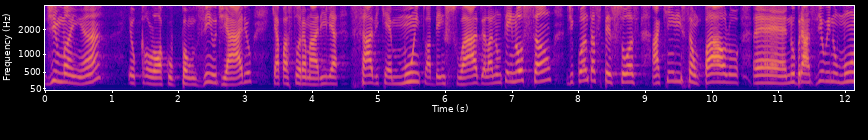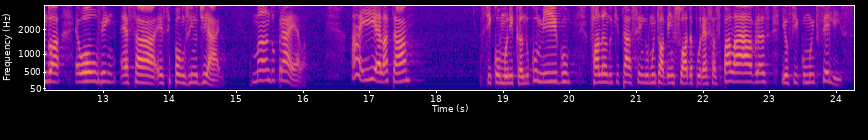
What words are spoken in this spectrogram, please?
De manhã, eu coloco o pãozinho diário, que a pastora Marília sabe que é muito abençoado. Ela não tem noção de quantas pessoas aqui em São Paulo, é, no Brasil e no mundo é, ouvem essa, esse pãozinho diário mando para ela. Aí ela está se comunicando comigo, falando que está sendo muito abençoada por essas palavras, e eu fico muito feliz.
